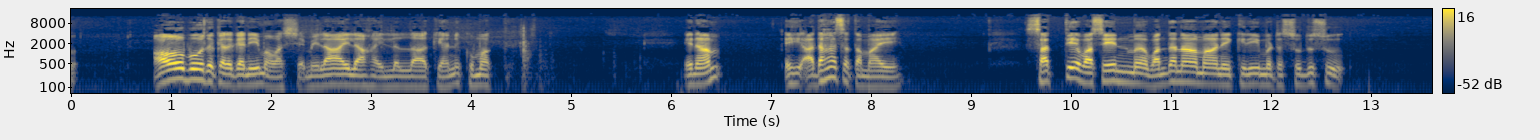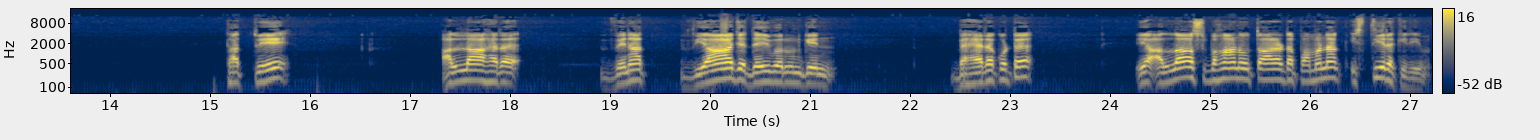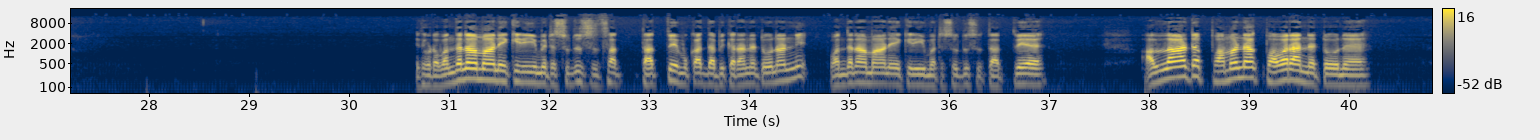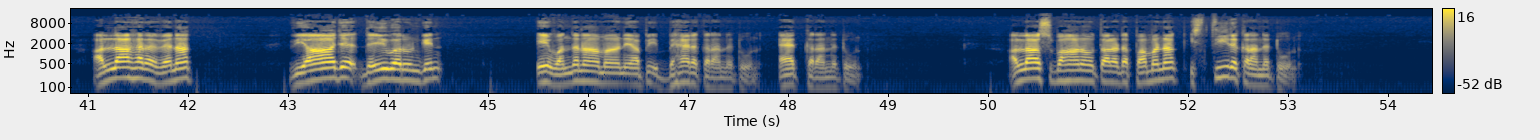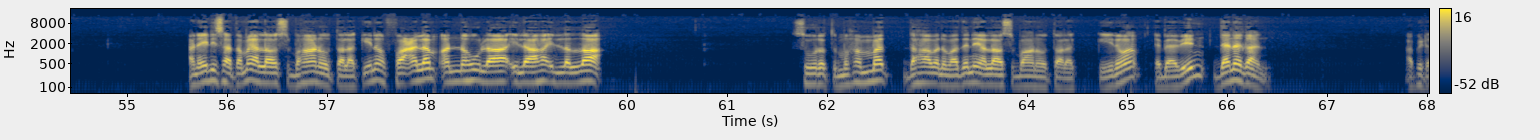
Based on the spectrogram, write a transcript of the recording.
අවබෝධ කර ගැනීම අවශ්‍ය මෙලායිලාහ ඉල්ලල්ලා කියන්නේ කුමක්ද. එනම් එහි අදහස තමයි සත්‍යය වසයෙන්ම වන්දනාමානය කිරීමට සුදුසු තත්ත්වේ අල්ලාහැර වෙනත් ව්‍යාජ දෙයිවරුන්ගෙන් බැහැරකොට එය අල්ලා ස්භාන උතාලට පමණක් ස්තීර කිරීම. එතකොට වන්දනාමානය කිරීමට සුදුසු තත්ත්වය මොකක්ද අපි කරන්නට ඕනන්නේ වන්දනාමානය කිරීමට සුදුසු තත්ත්වය අල්ලාට පමණක් පවරන්නට ඕන අල්ලාහැර වෙනත් ව්‍යාජ දෙයිවරුන්ගෙන් ඒ වන්දනාමානය අපි බැහැර කරන්නට ඕන ඇත් කරන්නට ඕන. අල්ලා ස්භානවතාලට පමණක් ස්තීර කරන්නට ඕන. අනේනිසා තමයි අල්ලා ස්භානවතල කියන ෆාලම් අන්නහු ලා ඉලාහ ඉල්ලල්ලා සූරත් මොහම්මත් දහවන වදනේ අල්ලා ස්භානවතාල කියනවා එබැවින් දැනගන් අපිට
